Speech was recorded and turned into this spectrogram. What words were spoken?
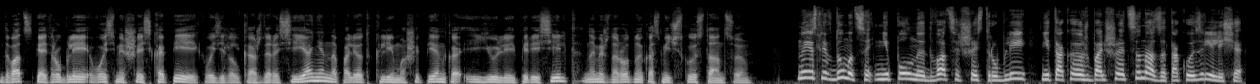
25 рублей 86 копеек выделил каждый россиянин на полет Клима Шипенко и Юлии Пересильд на Международную космическую станцию. Но если вдуматься, неполные 26 рублей – не такая уж большая цена за такое зрелище,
